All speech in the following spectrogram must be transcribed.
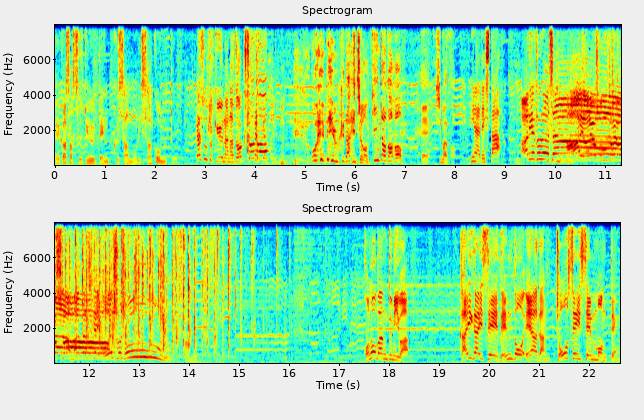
ペガサス流天草森サコムとヤソト97族長と。OAP 副隊長金太と。えー、島と。りなでした。ありがとうございました。はいありがとうございました。また次回お会いしましょう。草森この番組は海外製電動エアガン調整専門店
